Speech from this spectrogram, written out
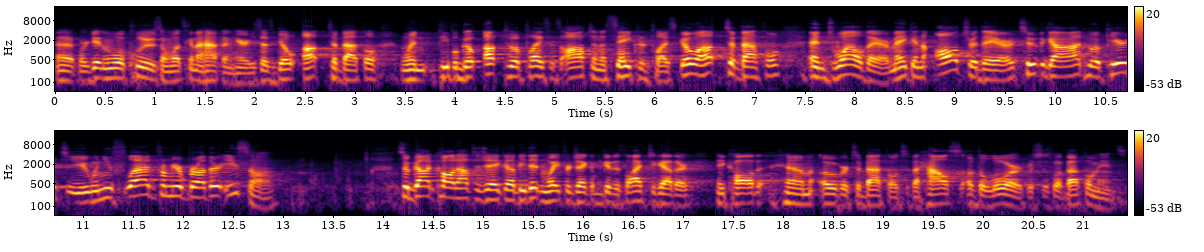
Uh, we're getting a little clues on what's going to happen here. He says, Go up to Bethel. When people go up to a place, it's often a sacred place. Go up to Bethel and dwell there. Make an altar there to the God who appeared to you when you fled from your brother Esau. So God called out to Jacob. He didn't wait for Jacob to get his life together. He called him over to Bethel, to the house of the Lord, which is what Bethel means.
